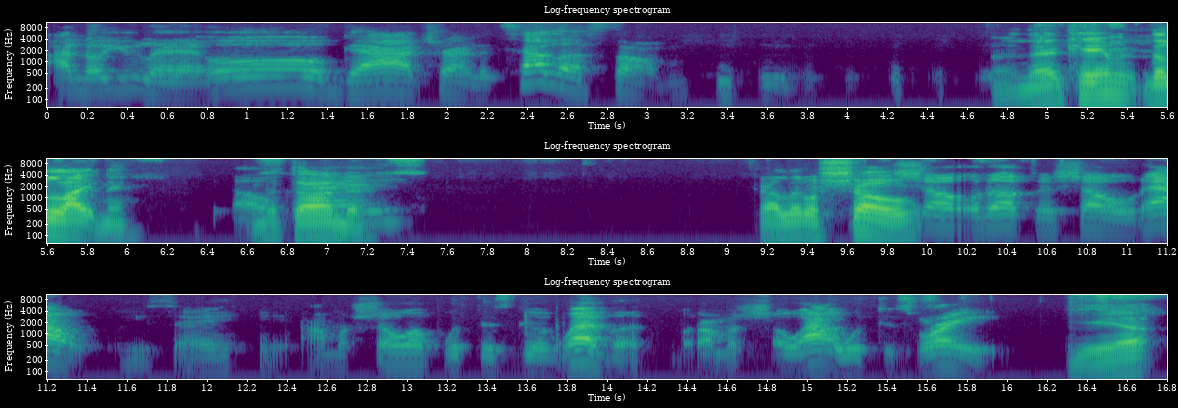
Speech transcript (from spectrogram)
I know you like, oh God, trying to tell us something. And then came the lightning. The thunder. Okay? Got a little He show. showed up and showed out. He said, I'm gonna show up with this good weather, but I'm gonna show out with this rain. Yeah.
